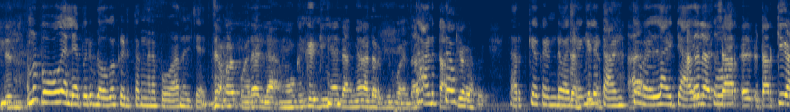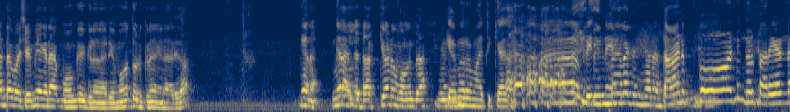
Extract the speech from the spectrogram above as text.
നമ്മൾ പോവല്ലേ? അപ്പൊ ഒരു ബ്ലോഗൊക്കെ എടുത്ത് അങ്ങനെ പോവാന്ന് വിചാരിച്ചു. നമ്മളെ പോരല്ല. അങ്ങനെ പോയതാ. ടർക്കി ഒക്കെ ഉണ്ട്. തണുത്ത വെള്ളമായിട്ട് അതല്ല ടർക്കി കണ്ട ഷെമി എങ്ങനെ മോങ്ക് വെക്കണെന്ന് അറിയാം? മോഹത്ത് കൊടുക്കണത് എങ്ങനെ അറിയാ? ഇങ്ങനെ ഇങ്ങനെ അല്ല ടർക്കിയാണ് ക്യാമറ മാറ്റിക്കാതെ. പിന്നെ തണുപ്പോണ്ട് നിങ്ങൾ പറയേണ്ട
